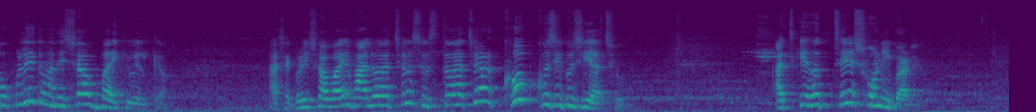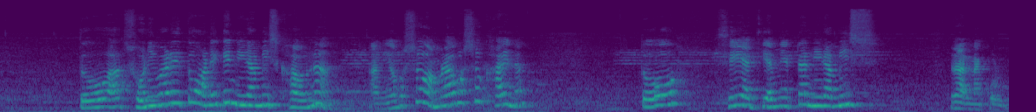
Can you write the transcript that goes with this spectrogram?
বকুলে তোমাদের সবাইকে ওয়েলকাম আশা করি সবাই ভালো আছো, সুস্থ আছো আর খুব খুশি খুশি আছো। আজকে হচ্ছে শনিবার। তো শনিবারে তো অনেকে নিরামিষ খাও না? আমি অবশ্য, আমরা অবশ্য খাই না। তো সেই আজকে আমি একটা নিরামিষ রান্না করব।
